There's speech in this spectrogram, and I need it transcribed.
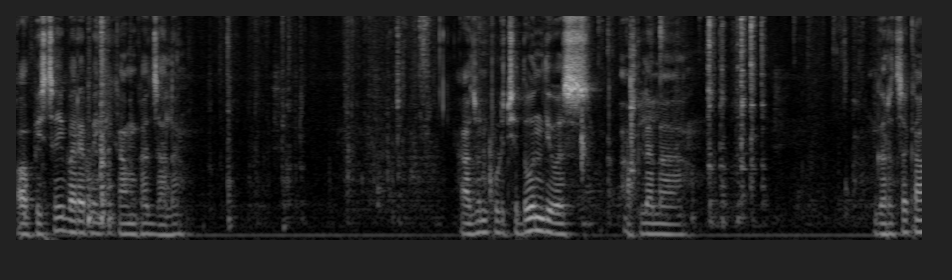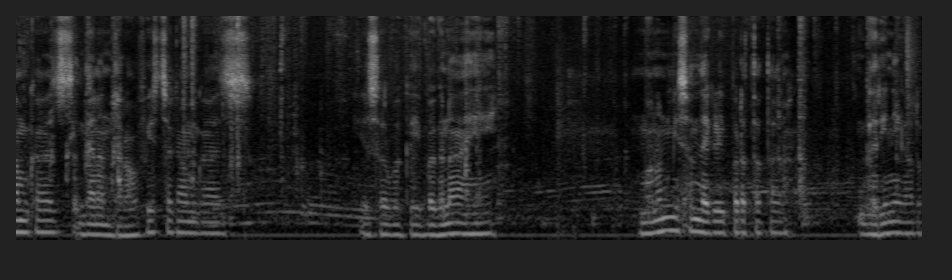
ऑफिसचंही बऱ्यापैकी कामकाज झालं. अजून पुढचे दोन दिवस आपल्याला घरचं कामकाज त्यानंतर ऑफिसचं कामकाज हे सर्व काही बघणं आहे. म्हणून मी संध्याकाळी परत आता घरी निघालो.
